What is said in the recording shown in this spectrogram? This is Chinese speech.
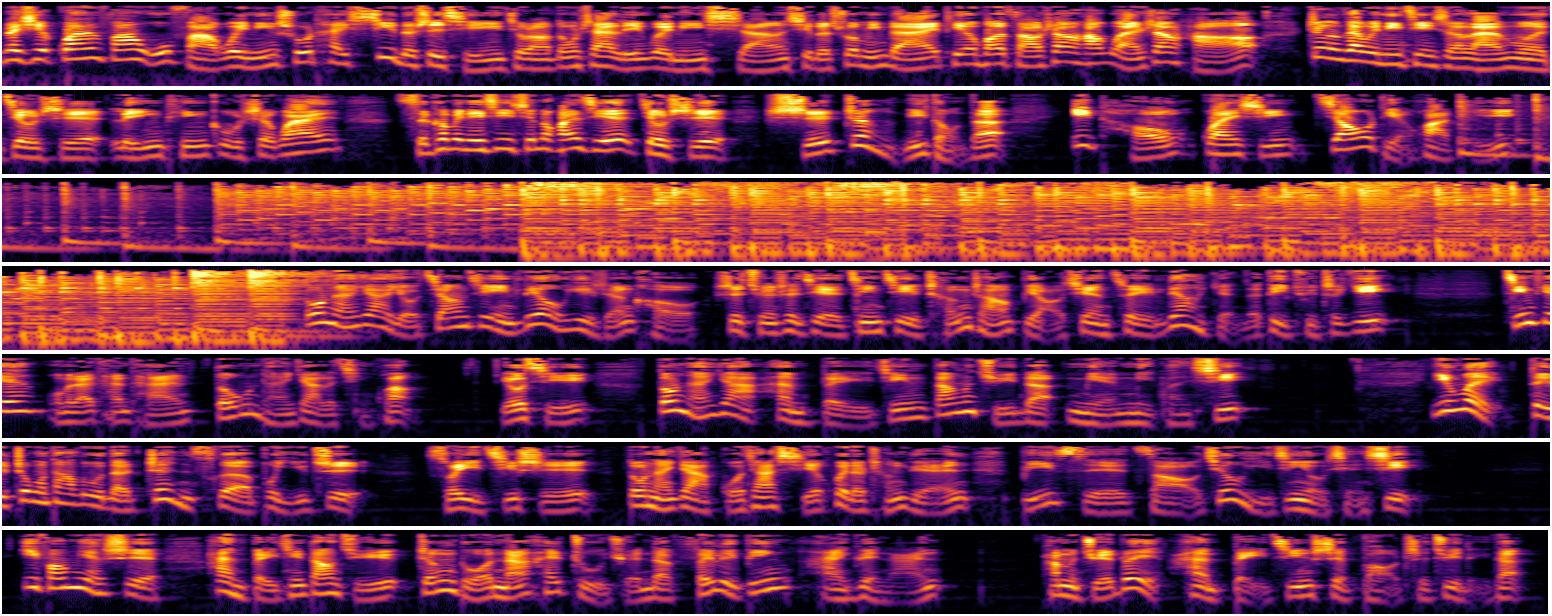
那些官方无法为您说太细的事情，就让东山林为您详细的说明白。天婆早上好，晚上好，正在为您进行的栏目就是聆听故事湾。此刻为您进行的环节就是时政，你懂的，一同关心焦点话题。东南亚有将近六亿人口，是全世界经济成长表现最亮眼的地区之一。今天我们来谈谈东南亚的情况，尤其东南亚和北京当局的绵密关系。因为对中国大陆的政策不一致，所以其实东南亚国家协会的成员彼此早就已经有嫌隙。一方面是和北京当局争夺南海主权的菲律宾和越南，他们绝对和北京是保持距离的。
